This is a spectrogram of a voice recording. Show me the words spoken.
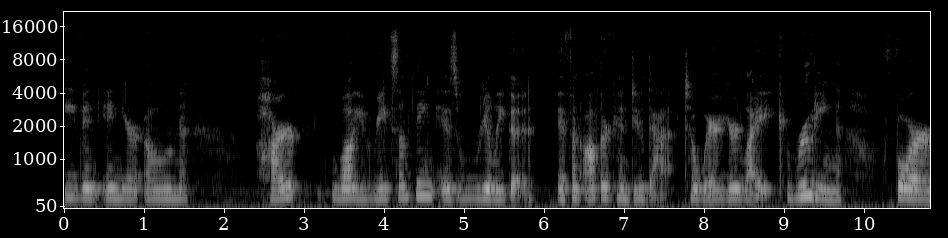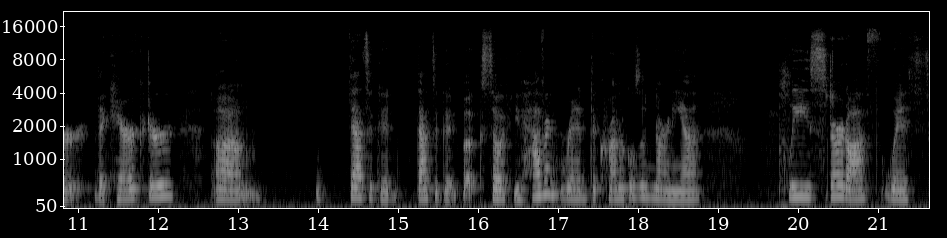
even in your own heart while you read something is really good. If an author can do that to where you're like rooting for the character, um, that's a good that's a good book. So if you haven't read The Chronicles of Narnia, please start off with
